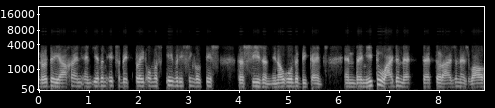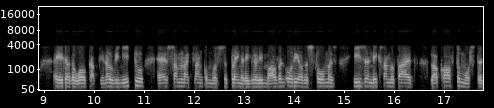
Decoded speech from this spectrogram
Lood de Jager and, and even Etzebeth played almost every single test this season. You know, all the big games, and they need to widen that that horizon as well ahead of the World Cup. You know, we need to have someone like Franco Mostert playing regularly. Marvin Orie of the Stormers, he's the next number five lock after Mostert.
